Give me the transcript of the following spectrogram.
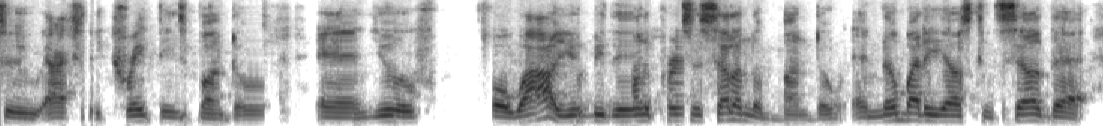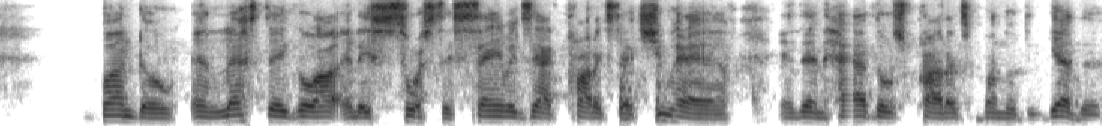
to actually create these bundles. And you'll, for a while, you'll be the only person selling the bundle and nobody else can sell that bundle unless they go out and they source the same exact products that you have and then have those products bundled together.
